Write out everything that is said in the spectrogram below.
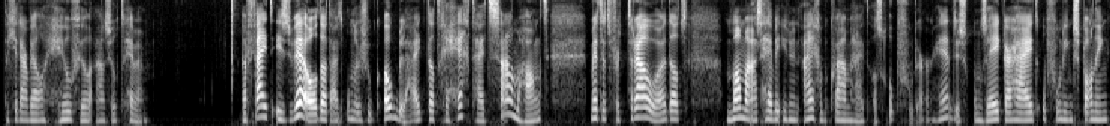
dat je daar wel heel veel aan zult hebben. Een feit is wel dat uit onderzoek ook blijkt dat gehechtheid samenhangt met het vertrouwen dat mama's hebben in hun eigen bekwaamheid als opvoeder. Dus onzekerheid, opvoedingsspanning.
